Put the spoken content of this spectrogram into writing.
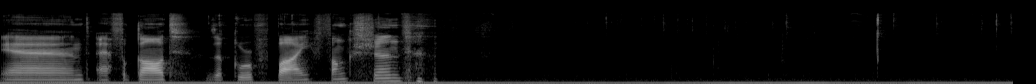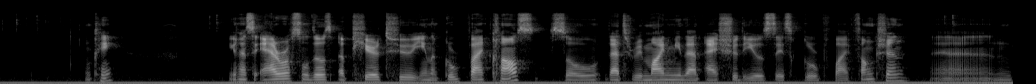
And I forgot the group by function okay. You can see arrows so those appear to in a group by clause. So that remind me that I should use this group by function and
